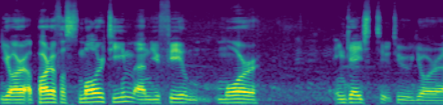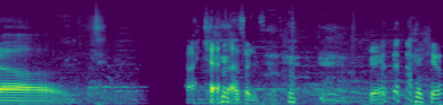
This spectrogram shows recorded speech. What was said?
You are a part of a smaller team and you feel more engaged to, to your. Uh, I can't answer this. okay, thank you.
